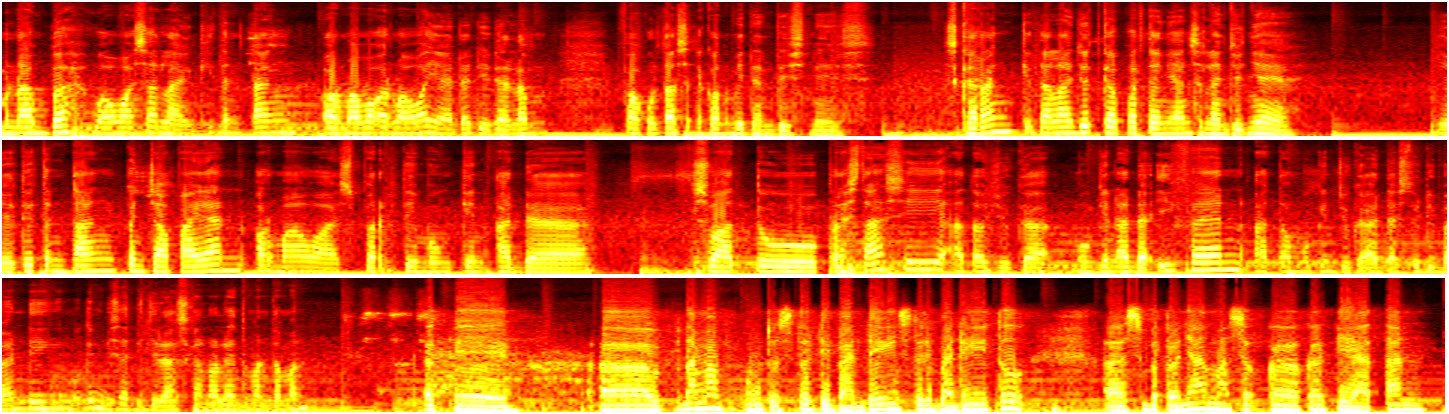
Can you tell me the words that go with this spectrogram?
menambah wawasan lagi tentang ormawa-ormawa yang ada di dalam Fakultas Ekonomi dan Bisnis. Sekarang kita lanjut ke pertanyaan selanjutnya ya Yaitu tentang pencapaian Ormawa Seperti mungkin ada suatu prestasi Atau juga mungkin ada event Atau mungkin juga ada studi banding Mungkin bisa dijelaskan oleh teman-teman Oke okay. uh, eh, Pertama untuk studi banding Studi banding itu uh, sebetulnya masuk ke kegiatan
